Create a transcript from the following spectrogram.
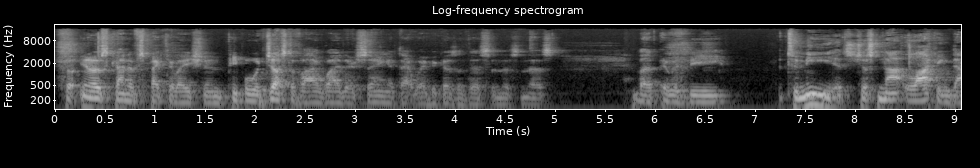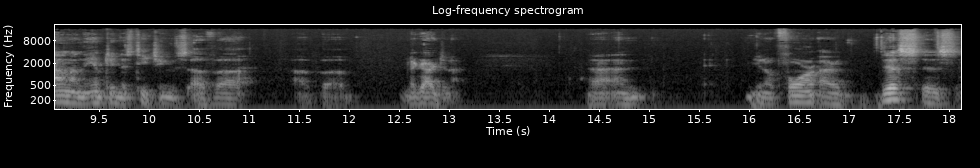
So you know, it's kind of speculation. People would justify why they're saying it that way because of this and this and this. But it would be, to me, it's just not locking down on the emptiness teachings of uh, of uh, Nagarjuna. Uh, and you know, for uh, this is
